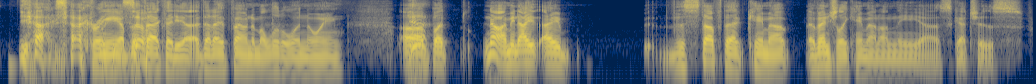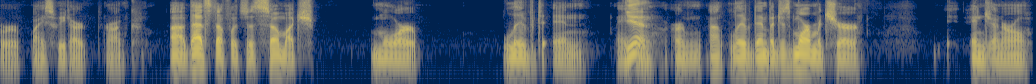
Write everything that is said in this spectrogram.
yeah, exactly. bringing up the fact that he, that I found him a little annoying. Uh, Yeah. But no, I mean, I, I the stuff that came out eventually came out on the uh, sketches for My Sweetheart Drunk. Uh, that stuff was just so much more lived in, maybe, Yeah. or not lived in, but just more mature in general.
